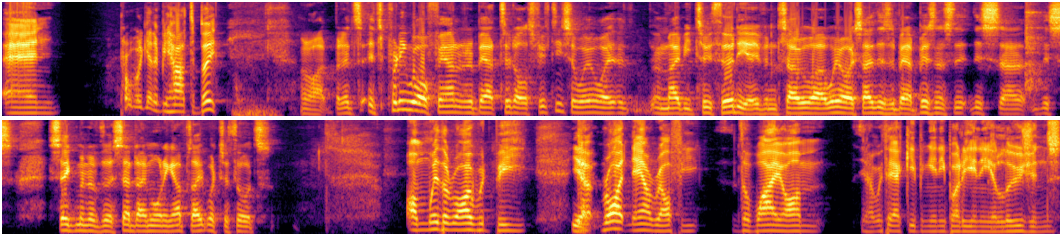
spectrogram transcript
and probably going to be hard to beat. All right, but it's it's pretty well founded at about two dollars fifty. So we always maybe two thirty even. So uh, we always say this is about business. This uh, this segment of the Saturday morning update. What's your thoughts? on whether I would be, Yeah. yeah, right now, Ralphie, the way I'm, you know, without giving anybody any illusions,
